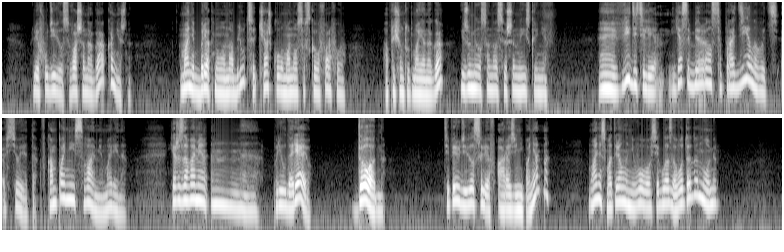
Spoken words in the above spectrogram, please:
Лев удивился. «Ваша нога, конечно». Маня брякнула на блюдце чашку ломоносовского фарфора. «А при чем тут моя нога?» — изумилась она совершенно искренне. Э, видите ли, я собирался проделывать все это в компании с вами, Марина. Я же за вами м-м, приударяю. Да ладно. Теперь удивился Лев. А разве не понятно? Маня смотрела на него во все глаза. Вот это номер.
